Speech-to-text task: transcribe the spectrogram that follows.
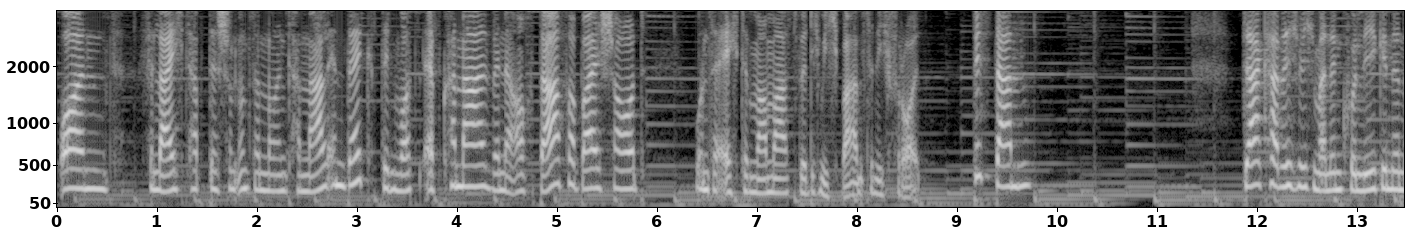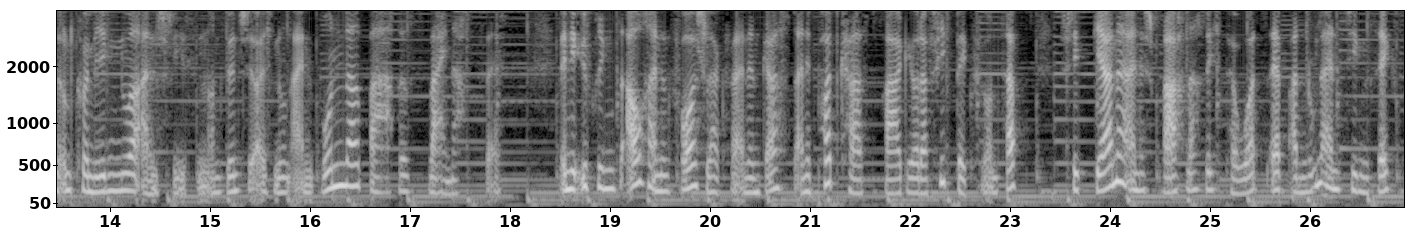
Und Vielleicht habt ihr schon unseren neuen Kanal entdeckt, den WhatsApp-Kanal. Wenn ihr auch da vorbeischaut, unser echte Mamas, würde ich mich wahnsinnig freuen. Bis dann! Da kann ich mich meinen Kolleginnen und Kollegen nur anschließen und wünsche euch nun ein wunderbares Weihnachtsfest. Wenn ihr übrigens auch einen Vorschlag für einen Gast, eine Podcast-Frage oder Feedback für uns habt, schickt gerne eine Sprachnachricht per WhatsApp an 0176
